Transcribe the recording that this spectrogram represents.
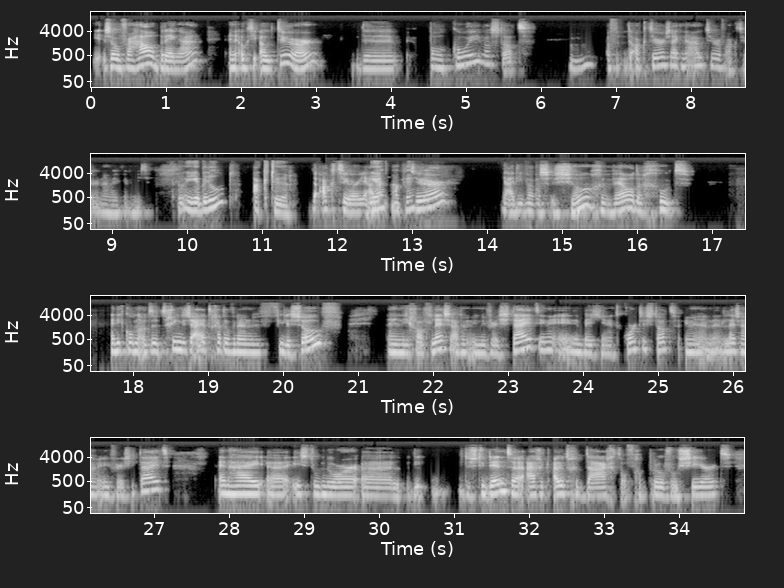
zo'n verhaal brengen. En ook die auteur, de Paul Kooi was dat. Mhm. Of de acteur, zei ik nou auteur of acteur? Nou, weet ik het niet. Je bedoelt acteur. De acteur, ja, Ja, de acteur. Ja, die was zo geweldig goed. En die kon, het ging dus uit, het gaat over een filosoof. En die gaf les aan een universiteit, in, in een beetje in het kort is dat, in een les aan een universiteit. En hij eh, is toen door eh, de studenten eigenlijk uitgedaagd of geprovoceerd.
